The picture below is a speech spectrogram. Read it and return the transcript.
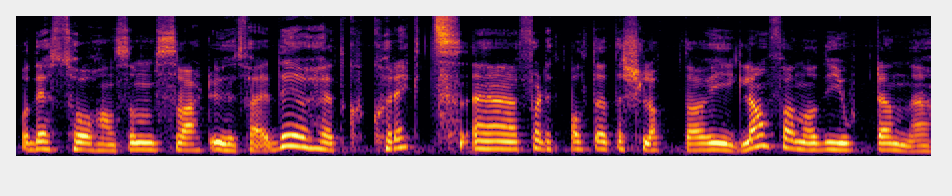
Og Det så han som svært urettferdig og helt korrekt. Eh, for alt dette slapp da Vigeland, for han hadde gjort denne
